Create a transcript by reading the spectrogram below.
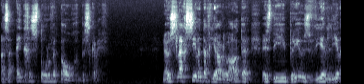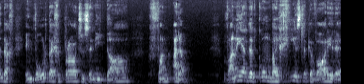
as 'n uitgestorwe taal beskryf. Nou slegs 70 jaar later is die Hebreëus weer lewendig en word hy gepraat soos in die dae van Adam. Wanneer dit kom by geestelike waarhede,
